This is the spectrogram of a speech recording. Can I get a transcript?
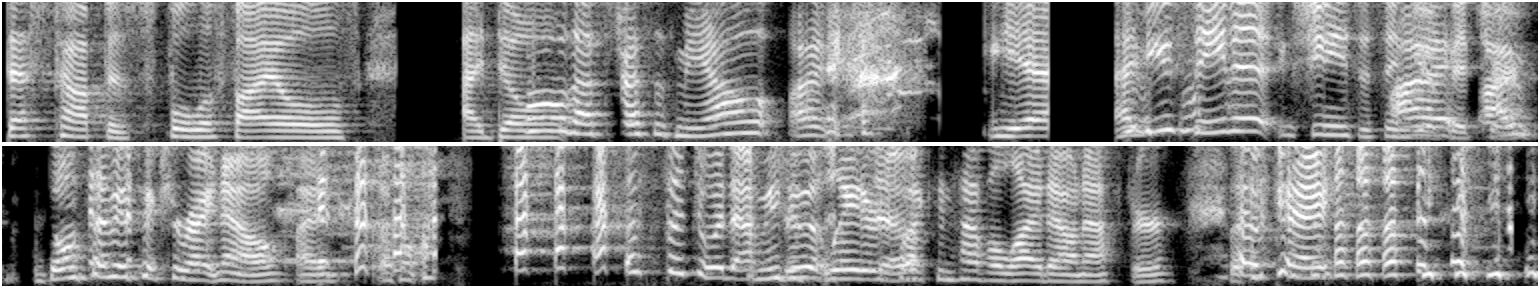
desktop is full of files. I don't. Oh, that stresses me out. I. Yeah. Have you seen it? She needs to send you a I, picture. I, don't send me a picture right now. I, I'll let me do it later show. so I can have a lie down after. But- Okay.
